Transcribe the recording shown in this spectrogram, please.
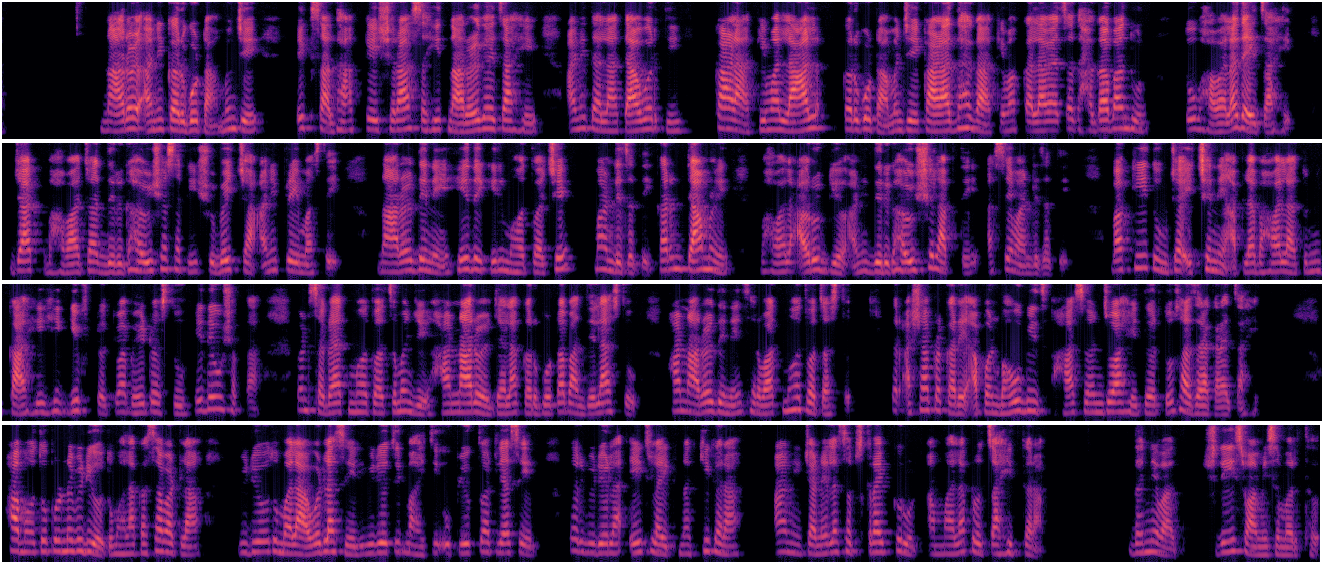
नारळ आणि करगोटा म्हणजे एक साधा केशरासहित नारळ घ्यायचा आहे आणि त्याला त्यावरती काळा किंवा लाल करगोटा म्हणजे काळा धागा किंवा कलाव्याचा धागा बांधून तो भावाला द्यायचा आहे. ज्यात भावाच्या दीर्घायुष्यासाठी शुभेच्छा आणि प्रेम असते. नारळ देणे हे देखील महत्त्वाचे मानले जाते. कारण त्यामुळे भावाला आरोग्य आणि दीर्घायुष्य लाभते असे मानले जाते. बाकी तुमच्या इच्छेने आपल्या भावाला तुम्ही काहीही गिफ्ट किंवा भेटवस्तू हे देऊ शकता. पण सगळ्यात महत्वाचं म्हणजे हा नारळ ज्याला करगोटा बांधलेला असतो हा नारळ देणे सर्वात महत्वाचं असतं. तर अशा प्रकारे आपण भाऊबीज हा सण जो आहे तर तो साजरा करायचा आहे. हा महत्त्वपूर्ण व्हिडिओ तुम्हाला कसा वाटला? व्हिडिओ तुम्हाला आवडला असेल व्हिडिओची माहिती उपयुक्त वाटली असेल तर व्हिडिओला एक लाईक नक्की करा. आणि चॅनेलला सबस्क्राईब करून आम्हाला प्रोत्साहित करा. धन्यवाद. श्री स्वामी समर्थ.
